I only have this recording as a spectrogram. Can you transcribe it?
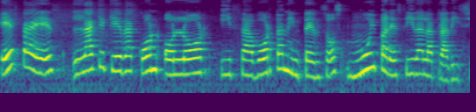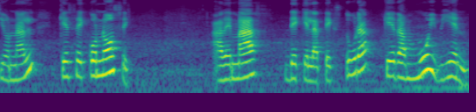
Esta es la que queda con olor y sabor tan intensos, muy parecida a la tradicional que se conoce. Además de que la textura queda muy bien.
